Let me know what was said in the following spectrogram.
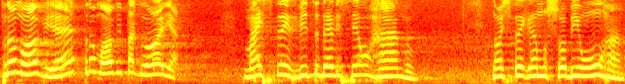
Promove, é, promove para glória. Mas presbítero deve ser honrado. Nós pregamos sobre honra.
